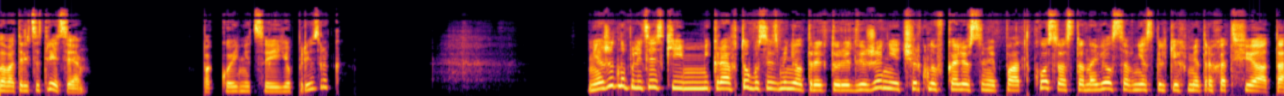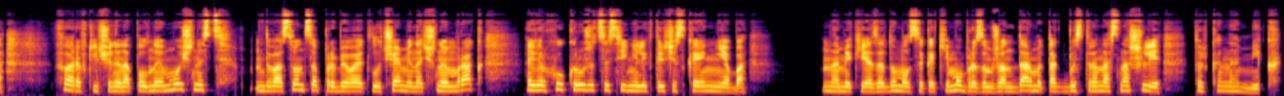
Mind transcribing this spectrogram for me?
Глава 33. Покойница и ее призрак? Неожиданно полицейский микроавтобус изменил траекторию движения, черкнув колесами по откосу, остановился в нескольких метрах от «Фиата». Фары включены на полную мощность, два солнца пробивают лучами ночной мрак, а вверху кружится синее электрическое небо. На миг я задумался, каким образом жандармы так быстро нас нашли, только на миг.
